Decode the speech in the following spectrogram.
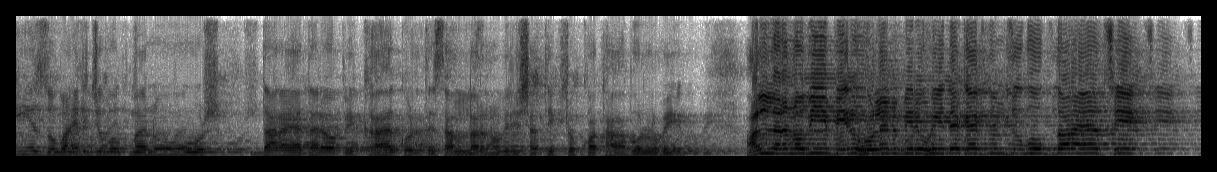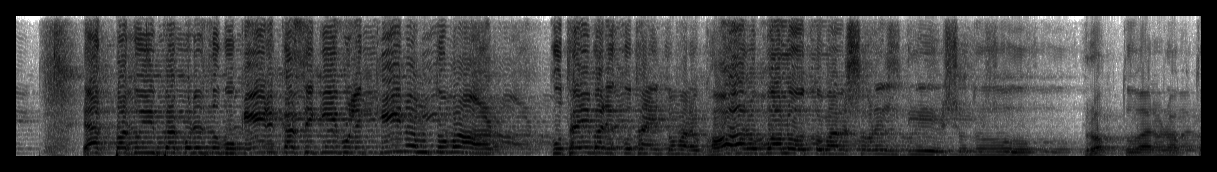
গিয়ে জুবাইর যুবক মানুষ দাঁড়ায় দাঁড়ায় অপেক্ষা করতেছে, আল্লাহর নবীর সাথে একটু কথা বলবে। আল্লাহর নবী বের হলেন, বের হয়ে দেখে একজন যুবক দাঁড়ায় আছে। এক পা, দুই পা করে যুবকের কাছে গিয়ে বলে, কি নাম তোমার? কোথায় বাড়ি, কোথায় তোমার ঘর? বলো, তোমার শরীর দিয়ে শুধু রক্ত আর রক্ত।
